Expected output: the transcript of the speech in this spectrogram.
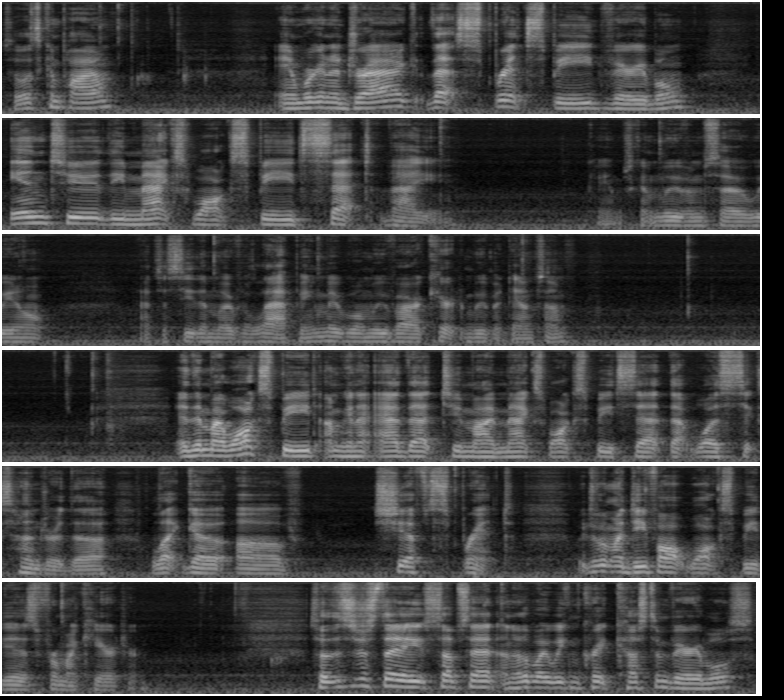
So let's compile. And we're going to drag that sprint speed variable into the max walk speed set value. Okay, I'm just going to move them so we don't have to see them overlapping. Maybe we'll move our character movement down some. And then my walk speed, I'm going to add that to my max walk speed set that was 600, the let go of shift sprint, which is what my default walk speed is for my character. So this is just a subset, another way we can create custom variables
